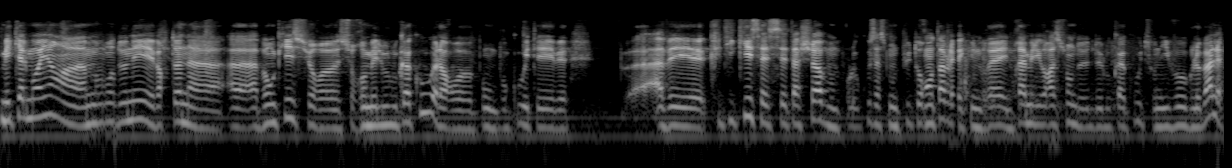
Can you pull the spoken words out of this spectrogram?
Mais, quel moyen, à un moment donné, Everton a, banqué sur, sur Romelu Lukaku? Alors, bon, beaucoup étaient avait critiqué cet achat. Bon, pour le coup, ça se montre plutôt rentable avec une vraie, une vraie amélioration de, de Lukaku de son niveau global.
